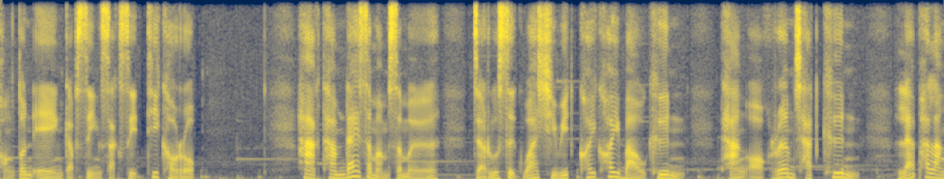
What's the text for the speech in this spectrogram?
ของตนเองกับสิ่งศักดิ์สิทธิ์ที่เคารพ หากทำได้สม่ำเสมอ จะรู้สึกว่าชีวิตค่อยๆเบาขึ้น ทางออกเริ่มชัดขึ้น และพลัง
